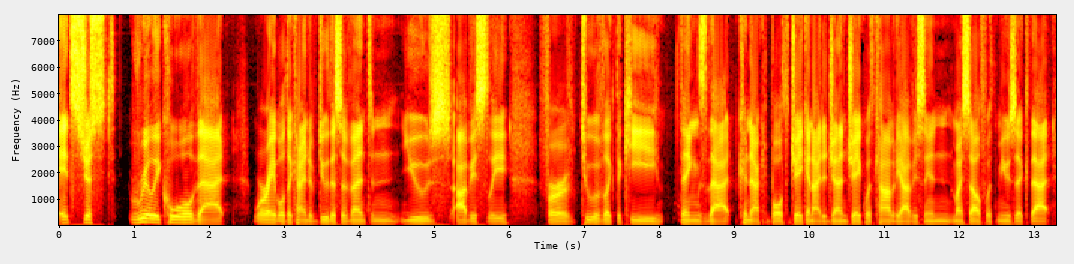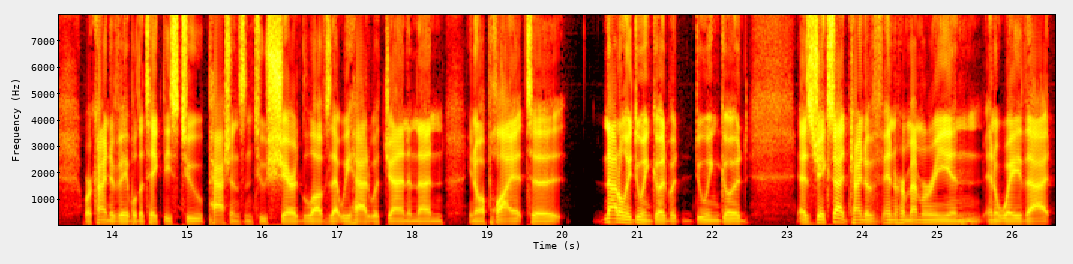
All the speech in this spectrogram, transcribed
it's just really cool that we're able to kind of do this event and use obviously for two of like the key things that connect both Jake and I to Jen. Jake with comedy, obviously, and myself with music. That we're kind of able to take these two passions and two shared loves that we had with Jen, and then you know apply it to not only doing good, but doing good, as Jake said, kind of in her memory and mm-hmm. in a way that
